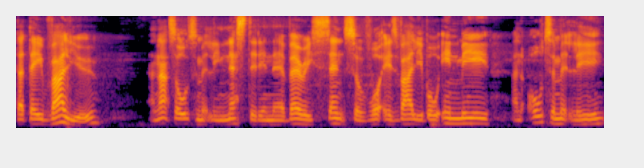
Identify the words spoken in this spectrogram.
that they value, and that's ultimately nested in their very sense of what is valuable in me, and ultimately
